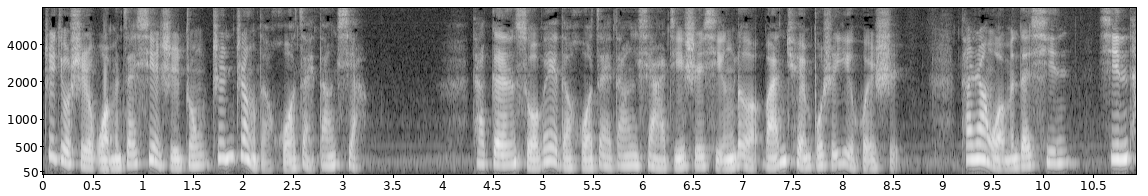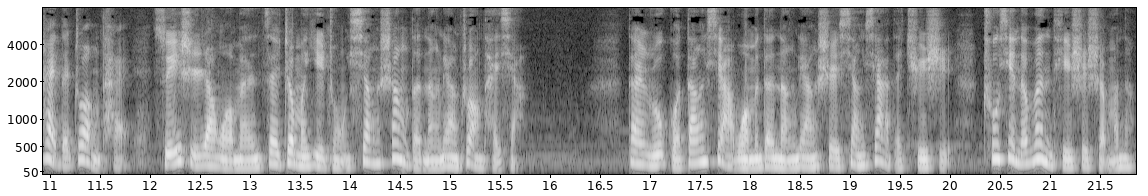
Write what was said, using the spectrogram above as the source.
这就是我们在现实中真正的活在当下。它跟所谓的活在当下、及时行乐完全不是一回事。它让我们的心、心态的状态随时让我们在这么一种向上的能量状态下。但如果当下我们的能量是向下的趋势，出现的问题是什么呢？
